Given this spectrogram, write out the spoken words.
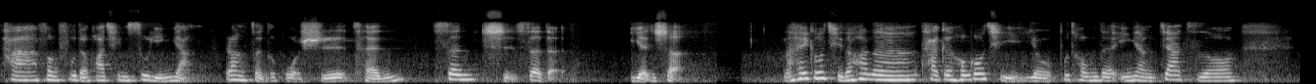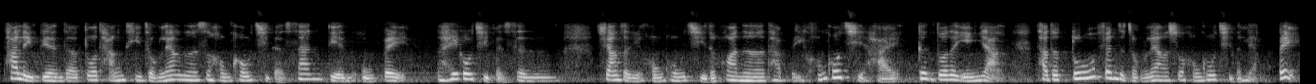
它丰富的花青素营养，让整个果实呈深紫色的颜色。那黑枸杞的话呢，它跟红枸杞有不同的营养价值哦。它里边的多糖体总量呢，是红枸杞的三点五倍。那黑枸杞本身相等于红枸杞的话呢，它比红枸杞还更多的营养，它的多酚的总量是红枸杞的两倍。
